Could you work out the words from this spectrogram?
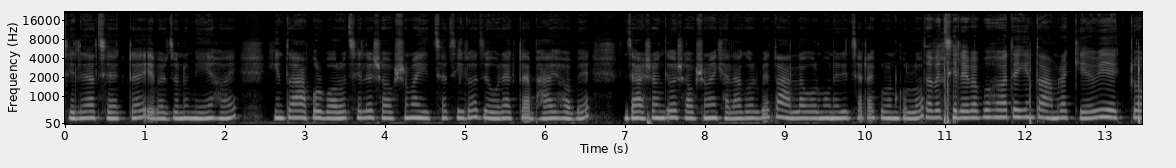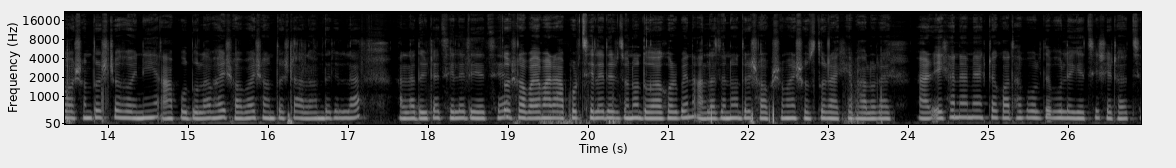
ছেলে আছে একটা এবার জন্য মেয়ে হয়। কিন্তু আপুর বড় ছেলে সব সময় ইচ্ছা ছিল যে ওর একটা ভাই হবে, যার সঙ্গে ও সবসময় খেলা করবে। তো আল্লাহ ওর মনের ইচ্ছাটাই পূরণ করল। তবে ছেলে বাবু হওয়াতে কিন্তু আমরা কেউই একটু অসন্তুষ্ট হইনি। আপু দুলা ভাই সবাই সন্তুষ্ট, আলহামদুলিল্লাহ। আল্লাহ দুইটা ছেলে দিয়েছে। তো সবাই আমার আপুর ছেলেদের জন্য দোয়া করবেন। আল্লাহ যেন ওদের সবসময় সুস্থ রাখে ভালো রাখে। আর এখানে আমি একটা কথা বলতে ভুলে গেছি সেটা হচ্ছে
